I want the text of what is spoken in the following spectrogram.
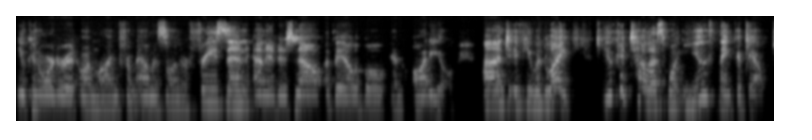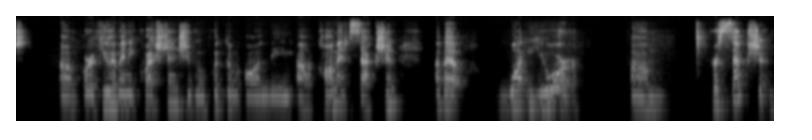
You can order it online from Amazon or Friesen, and it is now available in audio. And if you would like, you could tell us what you think about, um, or if you have any questions, you can put them on the uh, comment section about what your um, perception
